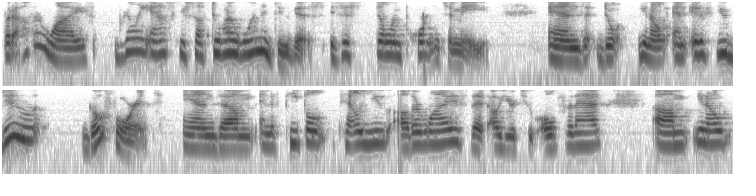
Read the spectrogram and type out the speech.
but otherwise, really ask yourself: Do I want to do this? Is this still important to me? And do you know? And if you do, go for it. And um, and if people tell you otherwise that oh you're too old for that, um, you know,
